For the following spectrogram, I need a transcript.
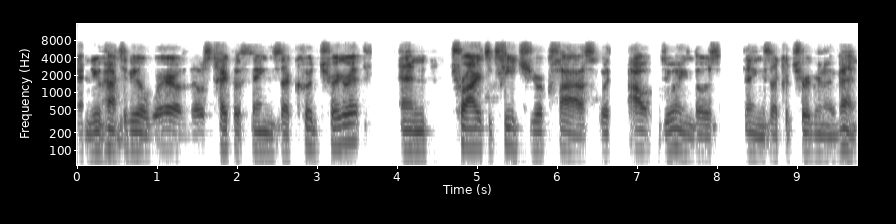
And you have to be aware of those type of things that could trigger it and try to teach your class without doing those things that could trigger an event.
